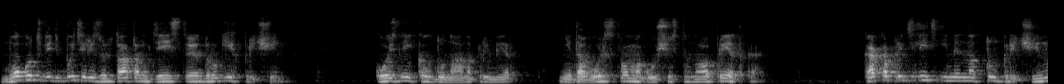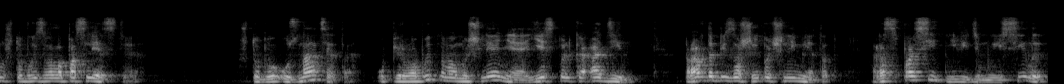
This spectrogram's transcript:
могут ведь быть результатом действия других причин. Козней колдуна, например, недовольство могущественного предка. Как определить именно ту причину, что вызвало последствия? Чтобы узнать это, у первобытного мышления есть только один, правда безошибочный метод – расспросить невидимые силы,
